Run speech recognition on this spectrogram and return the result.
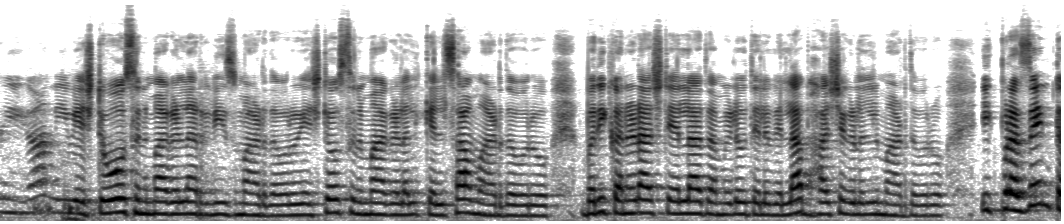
ಸರ್, ಈಗ ನೀವು ಎಷ್ಟೋ ಸಿನಿಮಾಗಳನ್ನ ರಿಲೀಸ್ ಮಾಡಿದವರು, ಎಷ್ಟೋ ಸಿನಿಮಾಗಳಲ್ಲಿ ಕೆಲಸ ಮಾಡಿದವರು, ಬರೀ ಕನ್ನಡ ಅಷ್ಟೇ ಅಲ್ಲ, ತಮಿಳು, ತೆಲುಗು ಎಲ್ಲ ಭಾಷೆಗಳಲ್ಲಿ ಮಾಡಿದವರು. ಈಗ ಪ್ರೆಸೆಂಟ್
